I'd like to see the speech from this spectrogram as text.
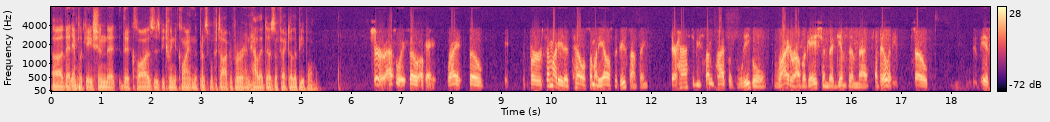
uh, that implication that the clause is between the client and the principal photographer and how that does affect other people? Sure, absolutely. So, okay, right. So, for somebody to tell somebody else to do something, there has to be some type of legal right or obligation that gives them that ability. So, if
